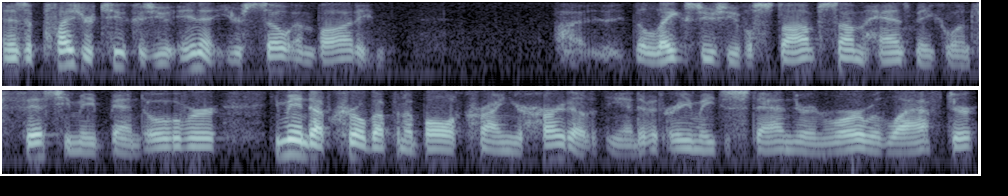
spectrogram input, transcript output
And it's a pleasure too because you're in it. You're so embodied. Uh, the legs usually will stomp some. Hands may go in fists. You may bend over. You may end up curled up in a ball, crying your heart out at the end of it, or you may just stand there and roar with laughter,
